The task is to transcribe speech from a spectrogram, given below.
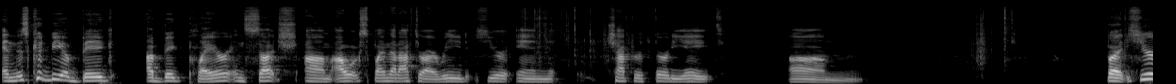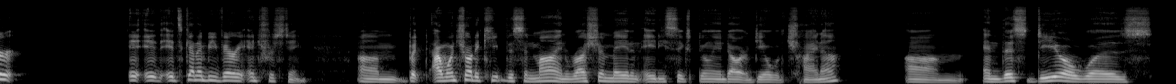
and this could be a big a big player and such. Um, I will explain that after I read here in chapter 38. Um, but here, it, it it's going to be very interesting. Um, but I want y'all to keep this in mind. Russia made an $86 billion deal with China. Um, and this deal was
